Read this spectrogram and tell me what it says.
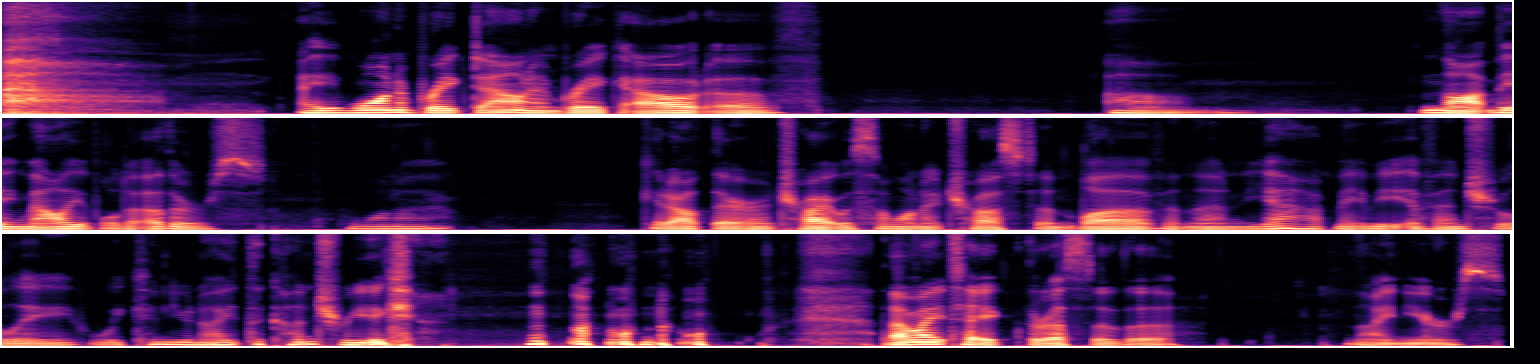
I want to break down and break out of um, not being malleable to others. I want to get out there and try it with someone I trust and love. And then, yeah, maybe eventually we can unite the country again. I don't know. That might take the rest of the nine years.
